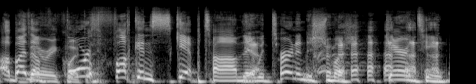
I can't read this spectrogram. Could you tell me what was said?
uh, by the fourth quickly. fucking skip, Tom, they Yeah. would turn into smush, guaranteed.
